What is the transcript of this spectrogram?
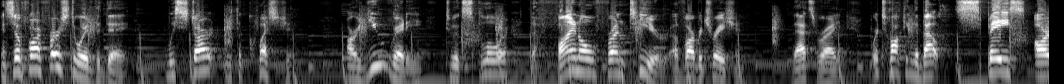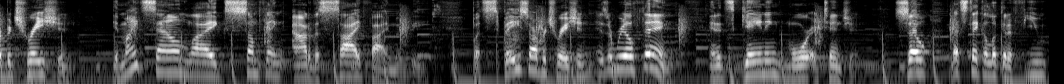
And so, for our first story of the day, we start with a question Are you ready to explore the final frontier of arbitration? That's right, we're talking about space arbitration. It might sound like something out of a sci fi movie, but space arbitration is a real thing and it's gaining more attention. So let's take a look at a few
